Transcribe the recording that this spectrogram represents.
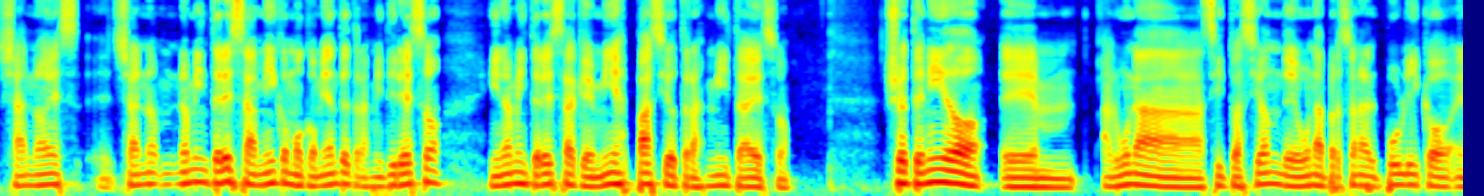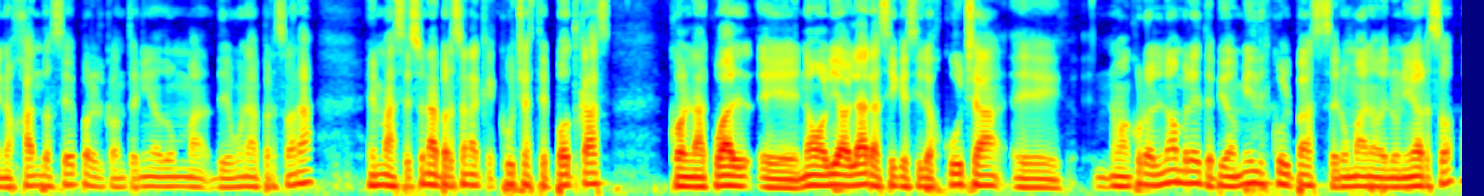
Ya no es, eh, ya no, no me interesa a mí como comediante transmitir eso y no me interesa que mi espacio transmita eso. Yo he tenido em, alguna situación de una persona del público enojándose por el contenido de, un de una persona. Es más, es una persona que escucha este podcast con la cual eh, no volví a hablar, así que si lo escucha, eh, no me acuerdo el nombre, te pido mil disculpas, ser humano del universo.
